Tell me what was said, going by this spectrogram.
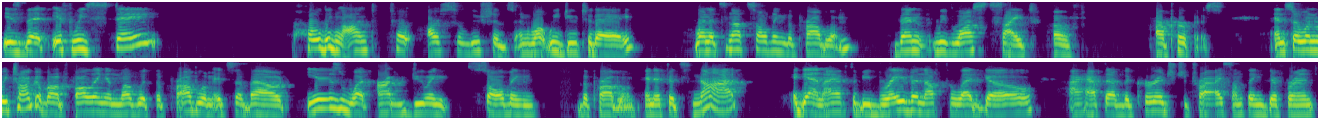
is that if we stay holding on to our solutions and what we do today, when it's not solving the problem, then we've lost sight of our purpose. And so when we talk about falling in love with the problem, it's about is what I'm doing solving the problem? And if it's not, again, I have to be brave enough to let go. I have to have the courage to try something different.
